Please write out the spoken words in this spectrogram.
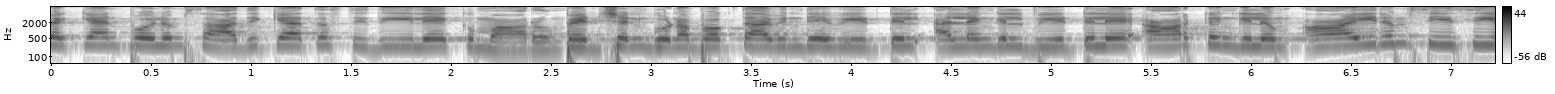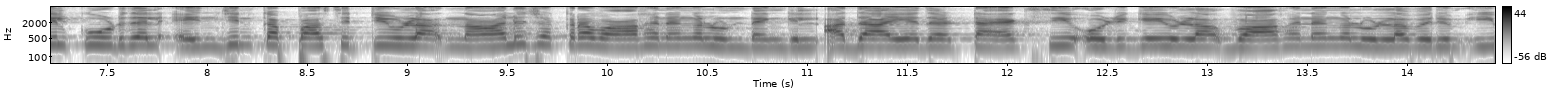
വെക്കാൻ പോലും സാധിക്കാത്ത സ്ഥിതിയിലേക്ക് മാറും. പെൻഷൻ ഗുണഭോക്താവിന്റെ വീട്ടിൽ അല്ലെങ്കിൽ വീട്ടിലെ ആർക്കെങ്കിലും ആയിരം സി സിയിൽ കൂടുതൽ എഞ്ചിൻ കപ്പാസിറ്റിയുള്ള നാലു ചക്ര വാഹനങ്ങൾ ഉണ്ടെങ്കിൽ അതായത് ടാക്സി ഒഴികെയുള്ള വാഹനങ്ങൾ ഉള്ളവരും ഈ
